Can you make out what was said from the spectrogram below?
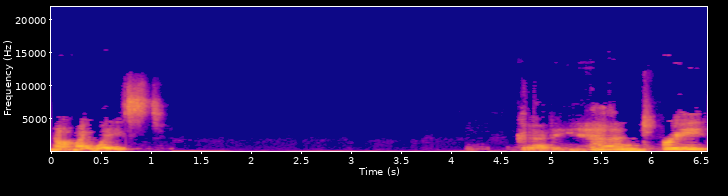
not my waist. Good. And breathe.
